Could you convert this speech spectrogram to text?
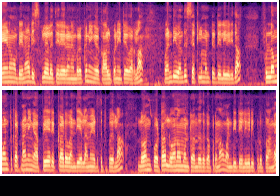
வேணும் அப்படின்னா டிஸ்பிளேயில் தெரியிற நம்பருக்கு நீங்கள் கால் பண்ணிகிட்டே வரலாம். வண்டி வந்து செட்டில்மெண்ட் டெலிவரி தான். ஃபுல் அமௌண்ட் கட்டினா நீங்கள் அப்பயே ரெக்கார்டு வண்டி எல்லாமே எடுத்துகிட்டு போயிடலாம். லோன் போட்டால் லோன் அமௌண்ட் வந்ததுக்கப்புறம் தான் வண்டி டெலிவரி கொடுப்பாங்க.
